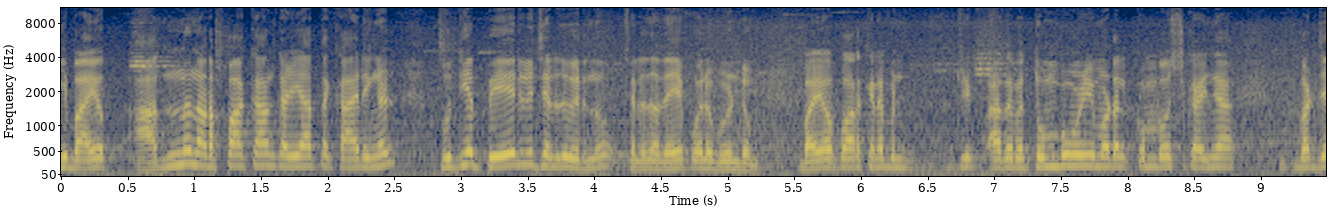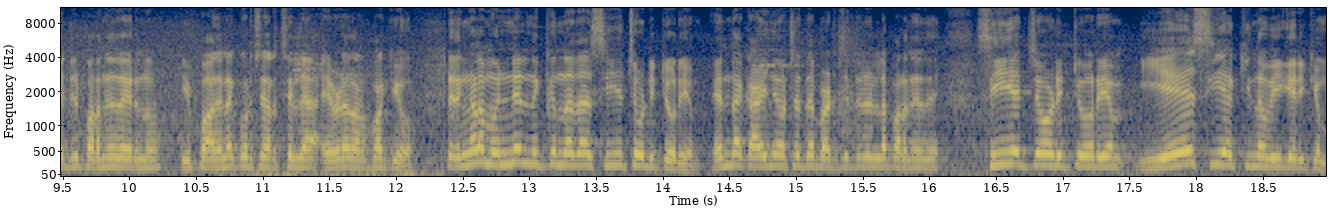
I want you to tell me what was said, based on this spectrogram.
ഈ ബയോ അന്ന് നടപ്പാക്കാൻ കഴിയാത്ത കാര്യങ്ങൾ പുതിയ പേരിൽ ചിലത് വരുന്നു. ചിലത് അതേപോലെ വീണ്ടും. ബയോ പാർക്കിനെ പറ്റി അതേപോലെ തുമ്പുമൊഴി മോഡൽ കമ്പോസ്റ്റ് കഴിഞ്ഞ ബഡ്ജറ്റിൽ പറഞ്ഞതായിരുന്നു. ഇപ്പോൾ അതിനെക്കുറിച്ച് ചർച്ചയില്ല എവിടെ നടപ്പാക്കിയോ? നിങ്ങളെ മുന്നിൽ നിൽക്കുന്നത് സി എച്ച് ഓഡിറ്റോറിയം എന്താ കഴിഞ്ഞ വർഷത്തെ ബഡ്ജറ്റിലുള്ള പറഞ്ഞത്? C H auditorium A C ആക്കി നവീകരിക്കും.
